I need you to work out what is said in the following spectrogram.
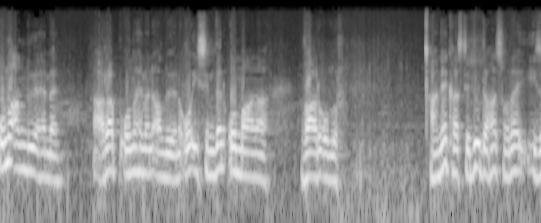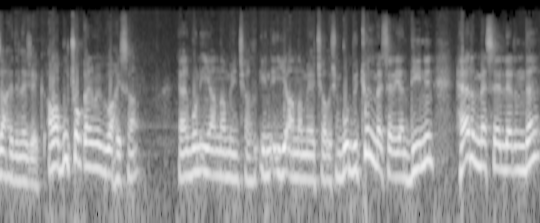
onu anlıyor hemen. Arap onu hemen anlıyor. Yani o isimden o mana var olur. Ha ne kastediyor daha sonra izah edilecek. Ama bu çok önemli bir bahis ha. Yani bunu iyi anlamaya iyi anlamaya çalışın. Bu bütün mesele yani dinin her meselelerinde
